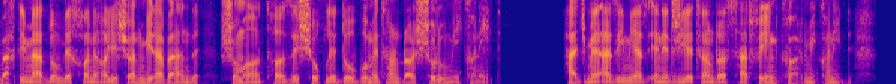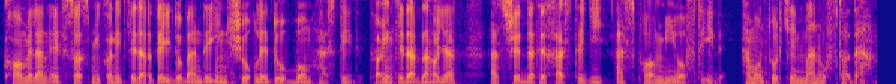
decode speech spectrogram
وقتی مردم به خانه هایشان می روند، شما تازه شغل دومتان را شروع می کنید. حجم عظیمی از انرژیتان را صرف این کار می کنید. کاملا احساس می کنید که در قید و بند این شغل دوم هستید تا اینکه در نهایت از شدت خستگی از پا می افتید. همانطور که من افتادم.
